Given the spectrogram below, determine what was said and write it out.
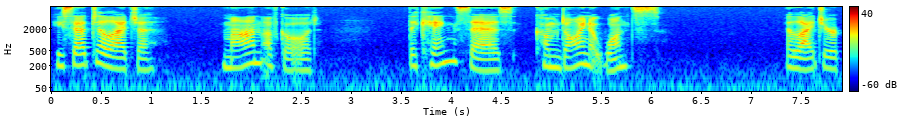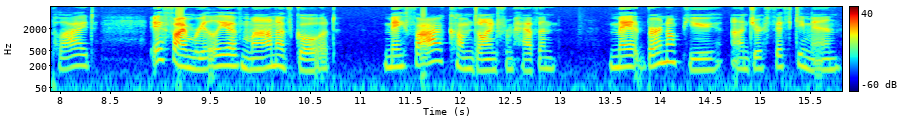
He said to Elijah, Man of God, the king says, Come down at once. Elijah replied, If I'm really a man of God, may fire come down from heaven. May it burn up you and your fifty men.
